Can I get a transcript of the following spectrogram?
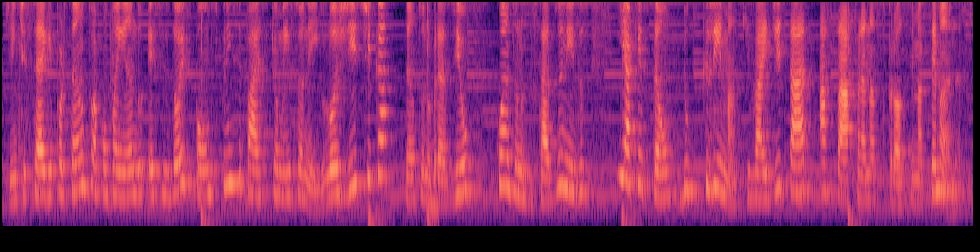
A gente segue, portanto, acompanhando esses dois pontos principais que eu mencionei: logística, tanto no Brasil quanto nos Estados Unidos, e a questão do clima, que vai ditar a safra nas próximas semanas.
